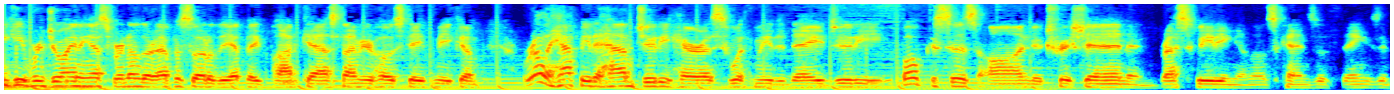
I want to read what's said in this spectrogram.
Thank you for joining us for another episode of the Epic Podcast. I'm your host, Dave Meekum. Really happy to have Judy Harris with me today. Judy focuses on nutrition and breastfeeding and those kinds of things. And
